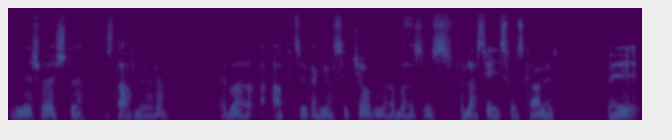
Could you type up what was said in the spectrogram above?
meiner Schwester, das darf man ja noch. Aber ab und zu gehe ich raus joggen, aber sonst verlasse ich das Haus gar nicht. Weil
